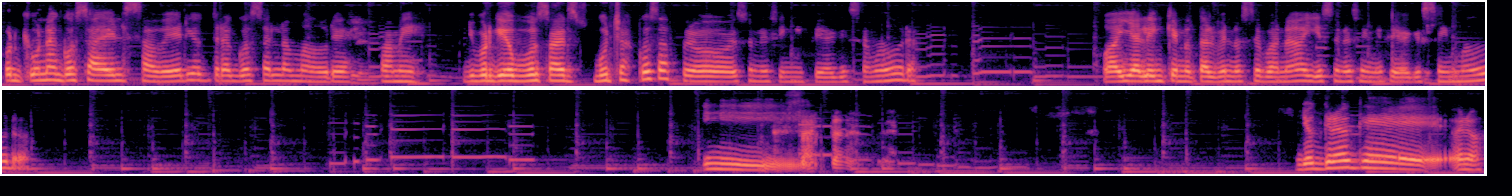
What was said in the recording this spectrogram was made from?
Porque una cosa es el saber y otra cosa es la madurez, para mí. Yo porque yo puedo saber muchas cosas, pero eso no significa que sea madura. O hay alguien que no, tal vez no sepa nada y eso no significa que sea inmaduro. Y Exactamente. yo creo que, bueno,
